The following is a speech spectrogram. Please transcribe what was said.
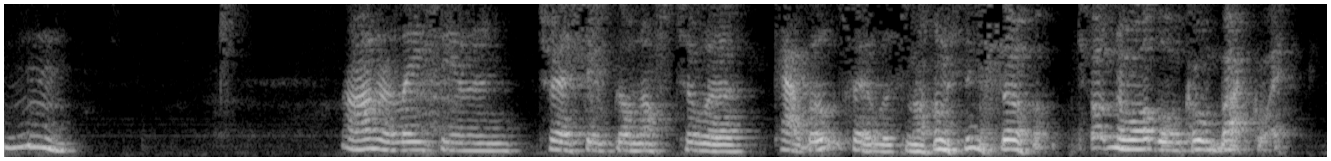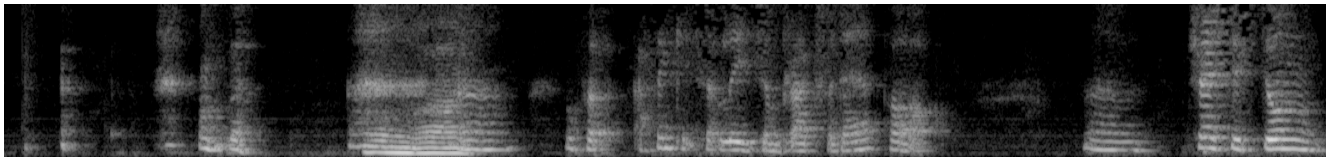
Mm. Anna, Alethea and Tracy have gone off to a car boat sale this morning, so don't know what they'll come back with. Oh, right. Uh, up at, I think it's at Leeds and Bradford Airport. Um, Tracy's done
